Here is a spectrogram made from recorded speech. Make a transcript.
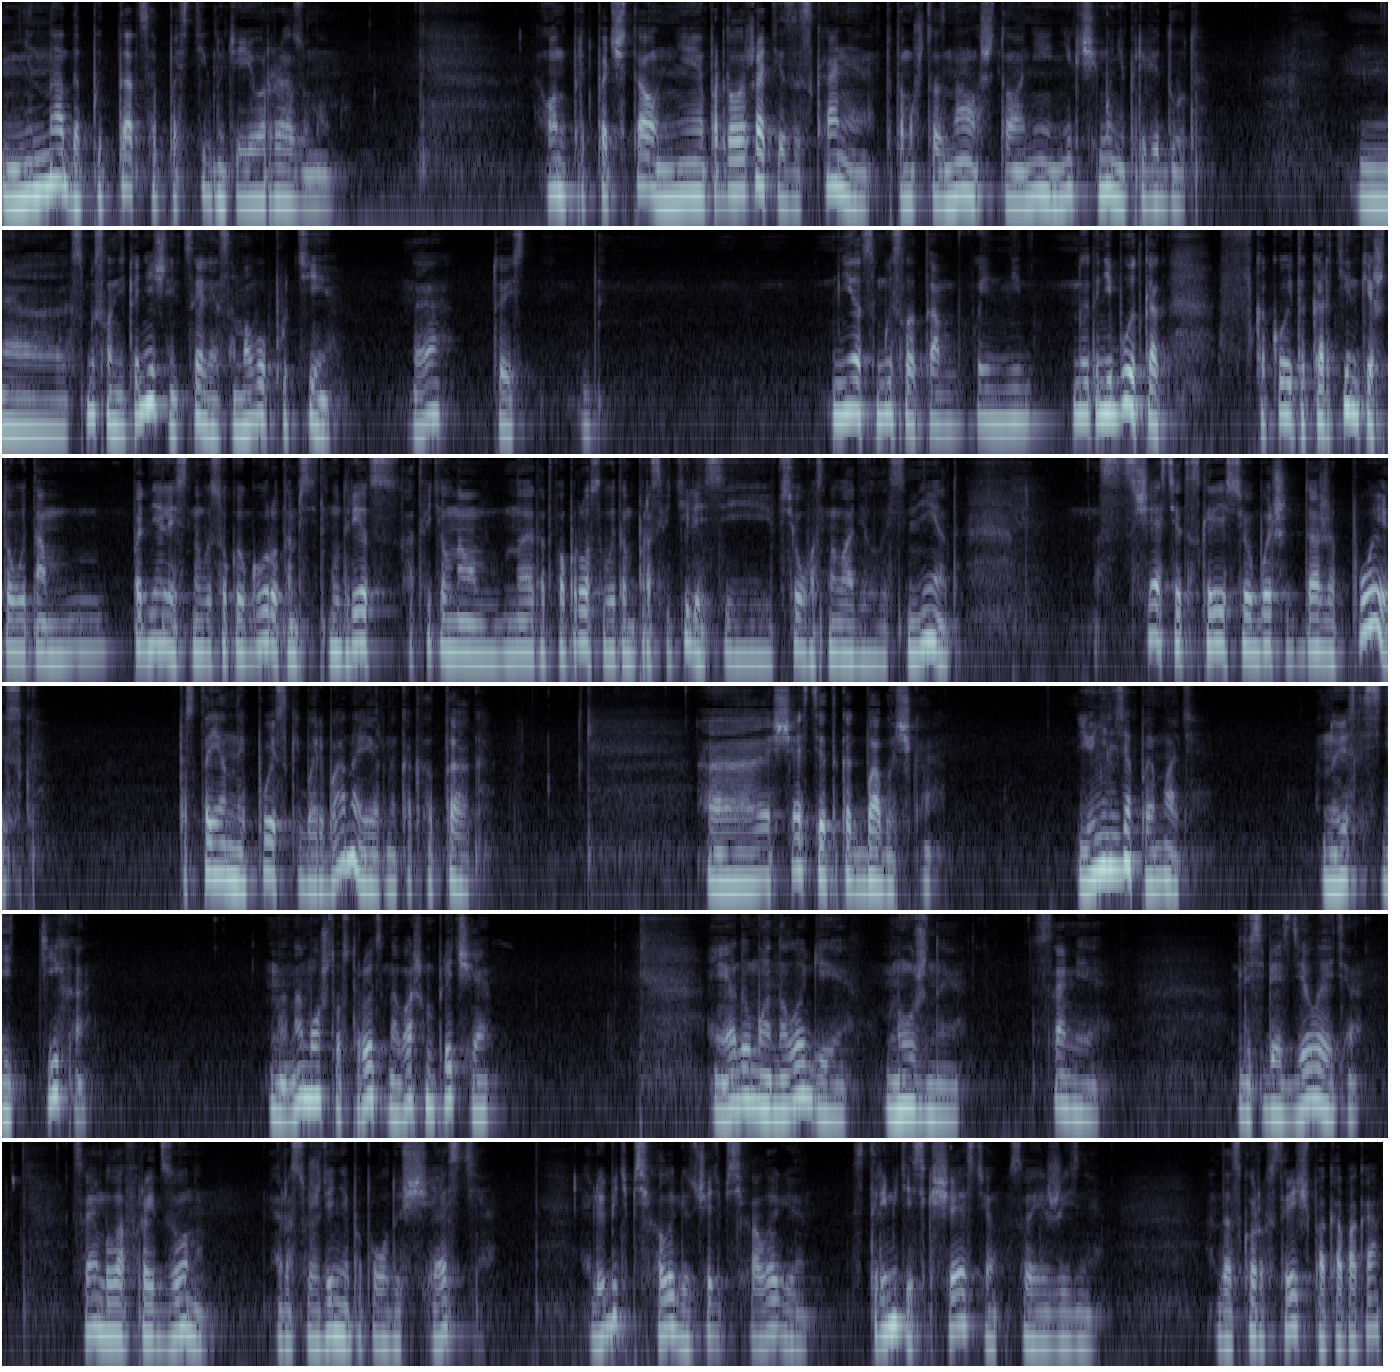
Не надо пытаться постигнуть ее разумом. Он предпочитал не продолжать изыскания, потому что знал, что они ни к чему не приведут. Э, смысл не конечной цели, а самого пути. Да? То есть нет смысла там, вы не, ну, это не будет как в какой-то картинке, что вы там поднялись на высокую гору, там сидит мудрец, ответил нам на этот вопрос, вы там просветились, и все у вас наладилось. Нет. Счастье – это, скорее всего, больше даже поиск, постоянный поиск и борьба, наверное, как-то так. А счастье – это как бабочка. Ее нельзя поймать. Но если сидеть тихо, она может устроиться на вашем плече. Я думаю, аналогии нужные. Сами для себя сделаете. С вами была Фрейдзона. Рассуждение по поводу счастья. Любите психологию, изучайте психологию. Стремитесь к счастью в своей жизни. До скорых встреч. Пока-пока.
